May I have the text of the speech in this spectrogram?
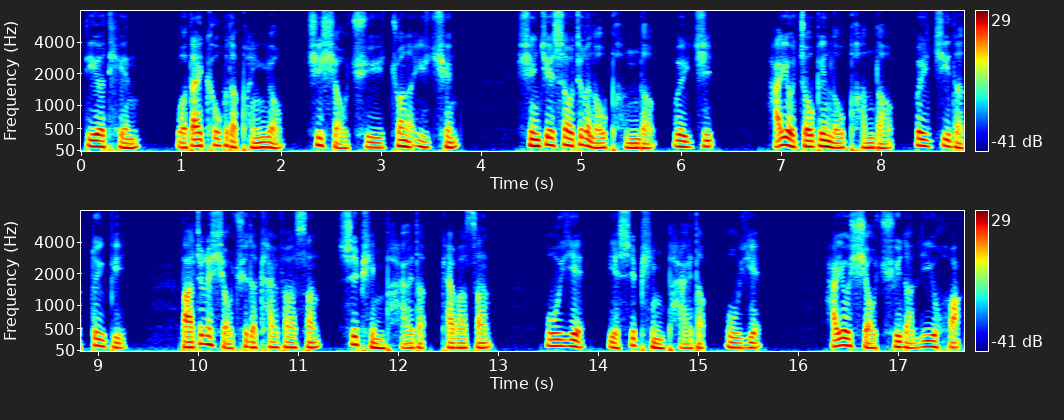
第二天，我带客户的朋友去小区转了一圈，先介绍这个楼盘的位置，还有周边楼盘的位置的对比，把这个小区的开发商是品牌的开发商，物业也是品牌的物业，还有小区的绿化、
